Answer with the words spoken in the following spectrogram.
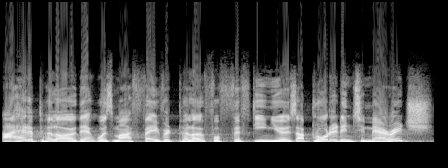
I had a pillow that was my favorite pillow for 15 years. I brought it into marriage,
